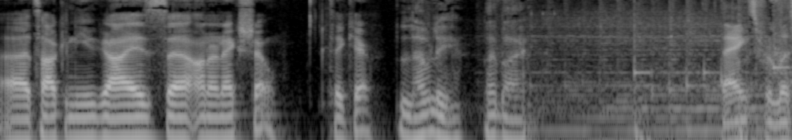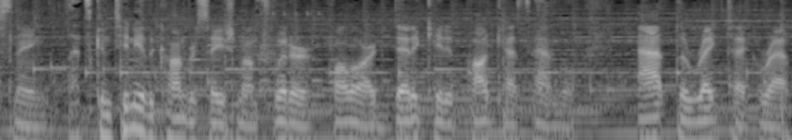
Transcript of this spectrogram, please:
uh, talking to you guys uh, on our next show. Take care. Lovely. Bye bye. Thanks for listening. Let's continue the conversation on Twitter. Follow our dedicated podcast handle at the RegTech Rep.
